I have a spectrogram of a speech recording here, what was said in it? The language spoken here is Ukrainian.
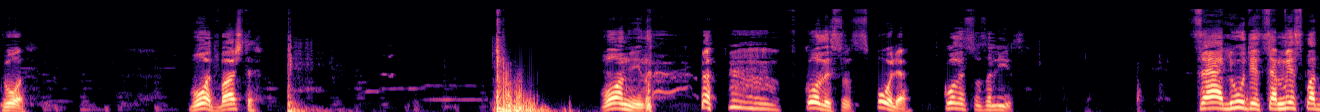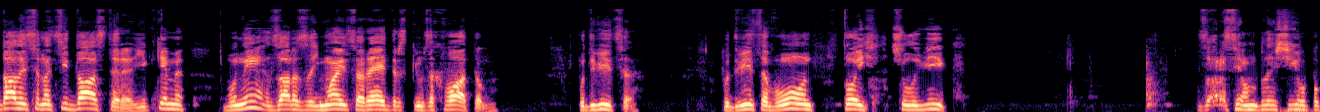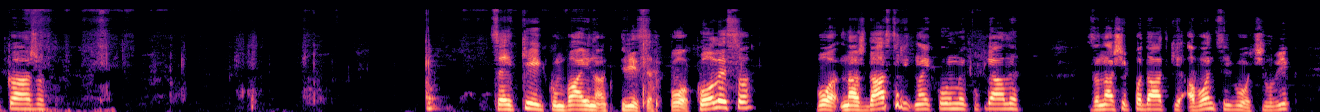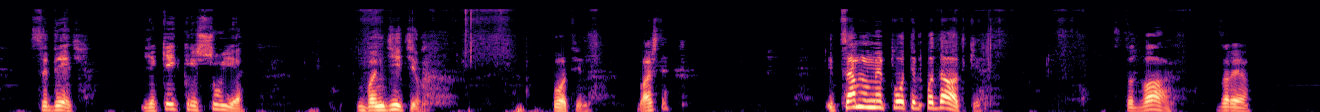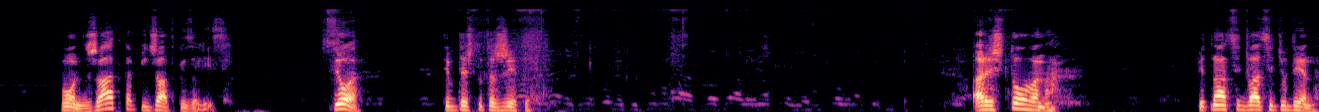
Вот. Вот, бачите? Вон він. В колесо, з поля, в колесо заліз. Це люди, це ми складалися на ці дастери, якими вони зараз займаються рейдерським захватом. Подивіться. Подивіться, вон той чоловік. Зараз я вам ближче його покажу. Це який комбайна? Дивіться, о, колесо. О, наш дастер, на якому ми купляли за наші податки. А вон цей о, чоловік сидить, який кришує бандитів. От він. Бачите? І це ми платимо податки. 102. Зараз. Вон, жатка, під жаткою заліз. Все. Ти будеш тут жити. Арештована. 1521.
